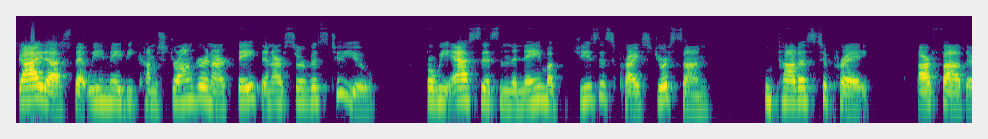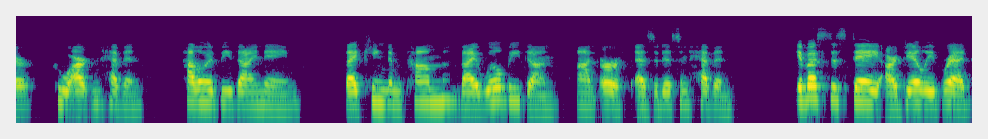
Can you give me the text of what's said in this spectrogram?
Guide us that we may become stronger in our faith and our service to you. For we ask this in the name of Jesus Christ, your Son, who taught us to pray, Our Father, who art in heaven, hallowed be thy name. Thy kingdom come, thy will be done, on earth as it is in heaven. Give us this day our daily bread,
